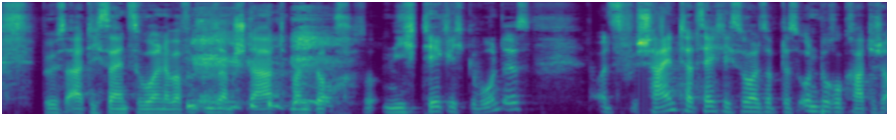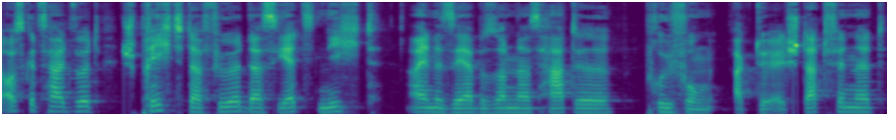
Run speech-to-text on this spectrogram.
bösartig sein zu wollen, aber von unserem Staat man doch nicht täglich gewohnt ist. Und es scheint tatsächlich so, als ob das unbürokratisch ausgezahlt wird, spricht dafür, dass jetzt nicht eine sehr besonders harte Prüfung aktuell stattfindet.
